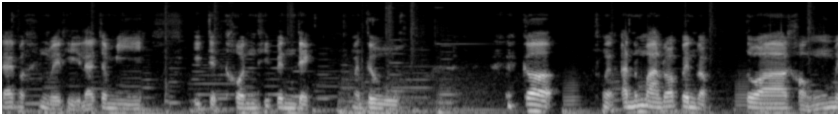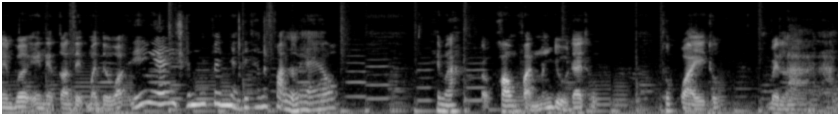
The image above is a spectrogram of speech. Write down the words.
ได้มาขึ้นเวที แล้วจะมีอีกเจ็ดคนที่เป็นเด็กมาดู ก็เหมือนอนุมานว่าเป็นแบบตัวของเมมเบอร์เองในยตอนเด็กมาดูว่านี่ไงฉันเป็นอย่างที่ฉันฝันแล้วใช่ไหมแบบความฝันมันอยู่ได้ทุกทุกวัยทุกเวลานะฮะ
